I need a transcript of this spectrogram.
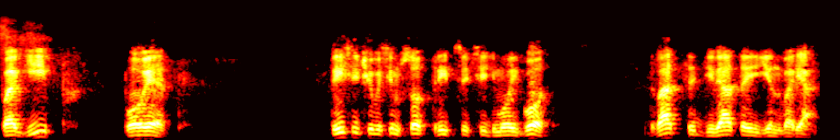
Погиб поэт. 1837 год. 29 января.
